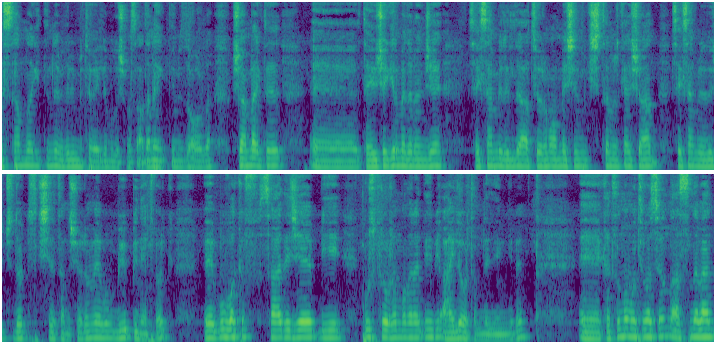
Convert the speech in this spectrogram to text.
İstanbul'a gittiğimde bile bir mütevelli buluşması. Adana'ya gittiğimizde orada. Şu an belki de e, T3'e girmeden önce 81 ilde atıyorum 15-20 kişi tanırken şu an 81 ilde 300-400 kişiyle tanışıyorum ve bu büyük bir network. Ve bu vakıf sadece bir burs programı olarak değil bir aile ortamı dediğim gibi. E, katılma motivasyonum da aslında ben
